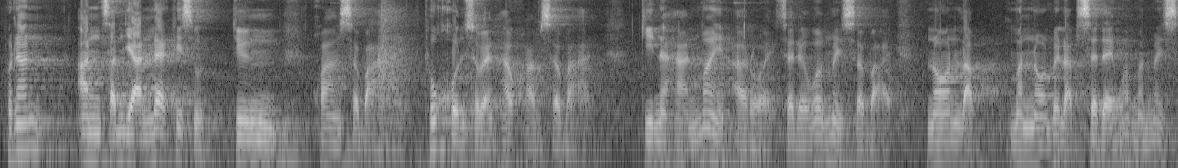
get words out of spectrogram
เพราะฉะนั้นอันสัญญาณแรกที่สุดจึงความสบาย ทุกคนแสวงหาความสบาย กินอาหารไม่อร่อย แสดงว่าไม่สบาย นอนหลับมันนอนไม่หลับ แสดงว่ามันไม่ส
